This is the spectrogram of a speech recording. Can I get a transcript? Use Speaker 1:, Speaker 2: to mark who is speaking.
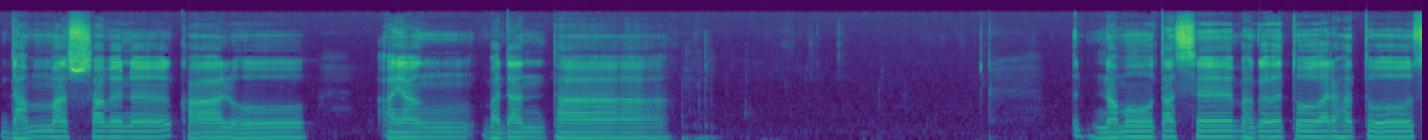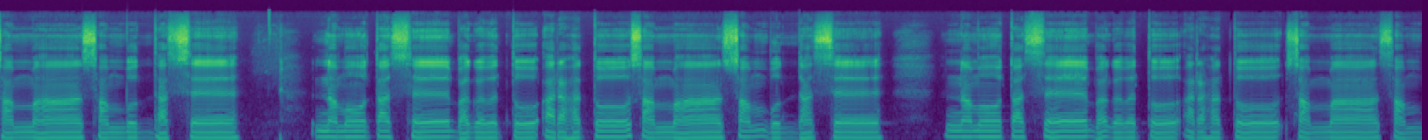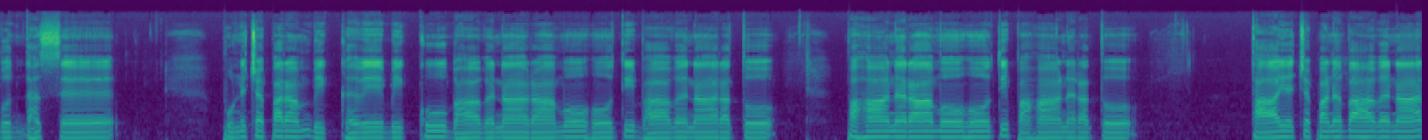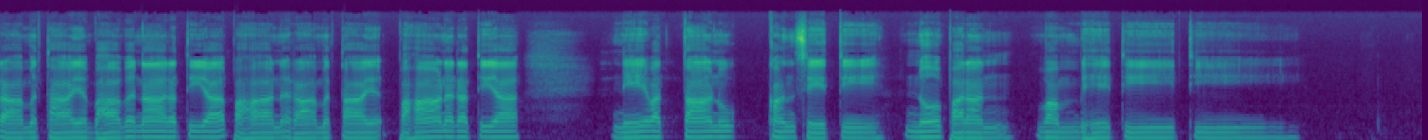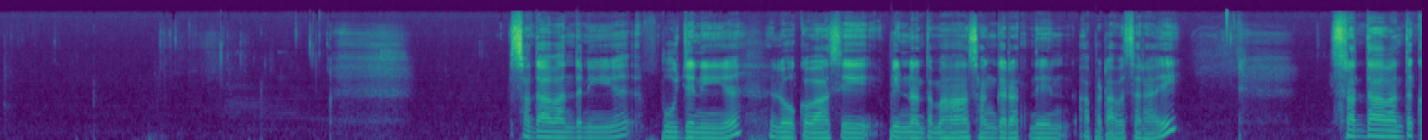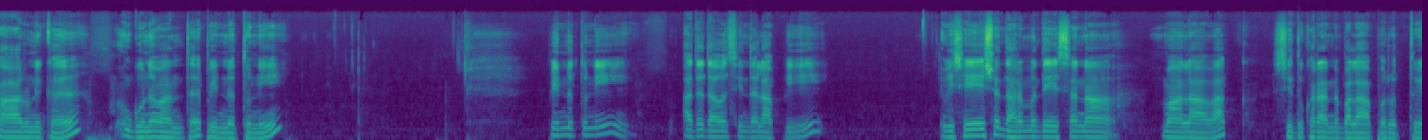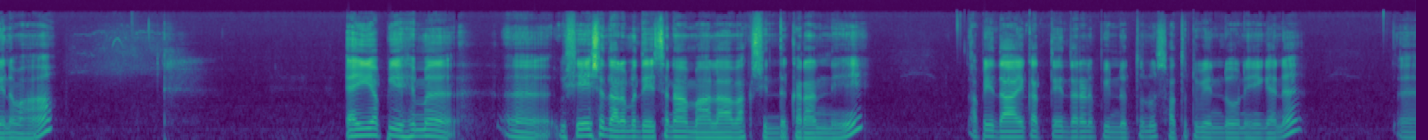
Speaker 1: ධම්මස්සවන කාලෝ අයං බදන්තා. නමෝ තස්ස භගවතෝ අරහතෝ සම්මා සම්බුද්දස්ස. නමෝ තස්ස භගවතෝ අරහතෝ සම්මා සම්බුද්දස්ස. නමෝ තස්ස භගවතෝ අරහතෝ සම්මා සම්බුද්දස්ස. පුනච පරම් භික්ඛවේ භික්ඛු භාවනාරාමෝ හෝති භාවනාරතෝ පහානරාමෝ හෝති පහානරතෝ තායච පන භාවනාරාමතාය භාවනාරතියා පහානරාමතාය පහානරතියා නේවත්තානු කංසේති නෝ පරන් වම්බේති තී සදාවන්දනීය පූජනීය ලෝකවාසී පින්නන්ත මහා සංඝරත්නයෙන් අපට අවසරයි ශ්‍රද්ධාවන්ත කාරුණික ගුණවන්ත පින්නතුනි පින්නතුනි අද දවසේ ඉඳලා අපි විශේෂ ධර්ම දේශනා මාලාවක් සිදු කරන්න බලාපොරොත්තු වෙනවා. ඇයි අපි එහෙම විශේෂ ධර්ම දේශනා මාලාවක් සිද්ධ කරන්නේ අපේ දායකත්වයේ දරන පින්නතුණු සතුටු වෙන්න ඕනේ ගැන.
